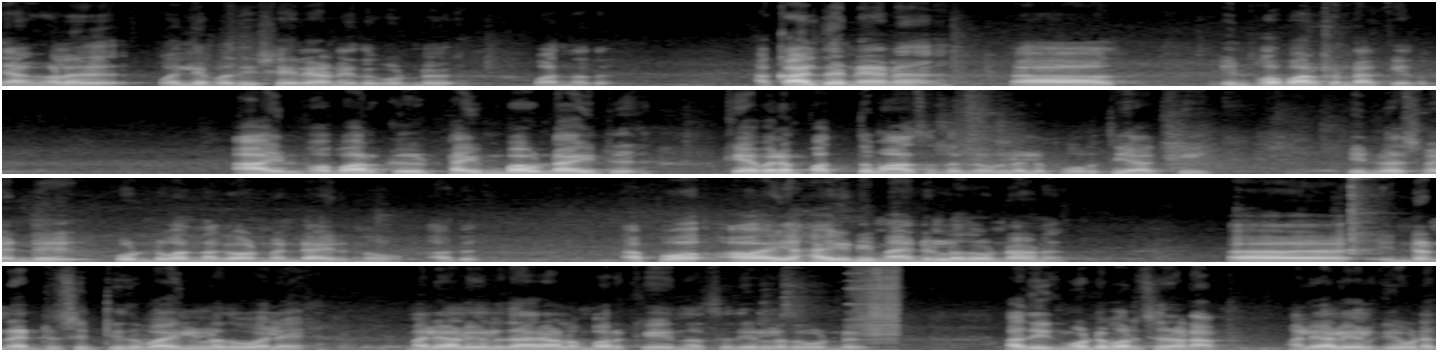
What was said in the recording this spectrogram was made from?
ഞങ്ങൾ വലിയ പ്രതീക്ഷയിലാണ് ഇത് കൊണ്ട് വന്നത്. അക്കാലത്ത് തന്നെയാണ് ഇൻഫോ പാർക്ക് ഉണ്ടാക്കിയത്. ആ ഇൻഫോ പാർക്ക് ടൈം ബൗണ്ടായിട്ട് കേവലം പത്ത് മാസത്തിന്റെ ഉള്ളിൽ പൂർത്തിയാക്കി ഇൻവെസ്റ്റ്മെന്റ് കൊണ്ടുവന്ന ഗവൺമെന്റായിരുന്നു അത്. അപ്പോൾ ഹൈ ഡിമാൻഡ് ഉള്ളതുകൊണ്ടാണ് ഇന്റർനെറ്റ് സിറ്റി ദുബായിലുള്ളതുപോലെ മലയാളികൾ ധാരാളം വർക്ക് ചെയ്യുന്ന സ്ഥിതിയുള്ളതുകൊണ്ട് അത് ഇങ്ങോട്ട് പറിച്ചു നടാം. മലയാളികൾക്ക് ഇവിടെ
